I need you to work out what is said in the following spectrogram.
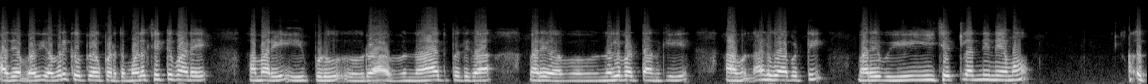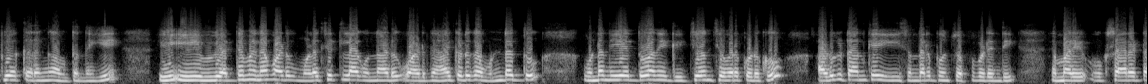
అది ఎవరికి ఉపయోగపడదు? ముళ్ళ చెట్టు వాడే మరి ఇప్పుడు న్యాయాధిపతిగా మరి నిలబడటానికి ఉన్నాడు కాబట్టి మరి ఈ ఈ చెట్లన్నీనేమో ఉపయోగకరంగా ఉంటుంది. ఈ ఈ వ్యర్థమైన వాడు ముళ్ళ ఉన్నాడు. వాడు నాయకుడిగా ఉండొద్దు ఉండనీయద్దు అని గిజ్జోన్ చివరి కొడుకు అడుగటానికే ఈ సందర్భం చెప్పబడింది మరి ఒకసారట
